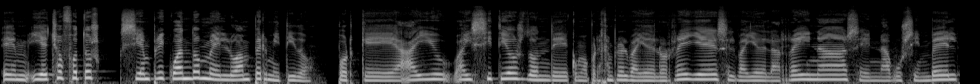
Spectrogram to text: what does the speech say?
Em, y he hecho fotos siempre y cuando me lo han permitido, porque hay, hay sitios donde, como por ejemplo el Valle de los Reyes, el Valle de las Reinas, en Abu Simbel,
